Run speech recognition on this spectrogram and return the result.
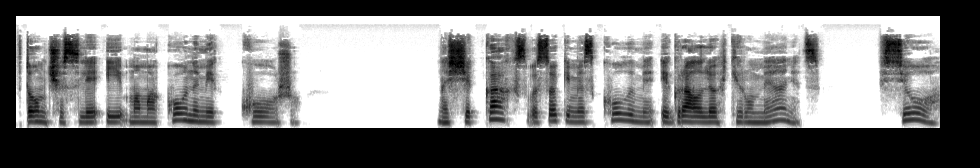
в том числе и мамаконами, кожу. На щеках с высокими скулами играл легкий румянец. Все,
